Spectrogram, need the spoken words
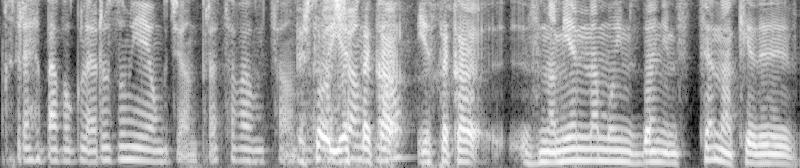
które chyba w ogóle rozumieją, gdzie on pracował i co on Wiesz co, jest taka, jest taka znamienna moim zdaniem scena, kiedy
